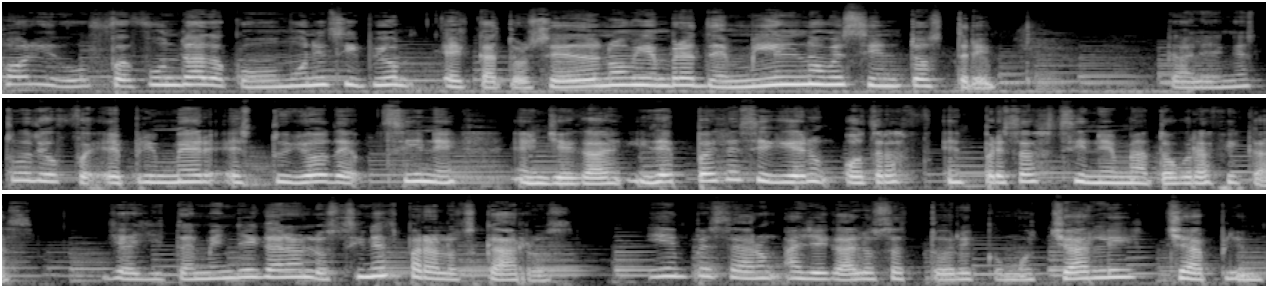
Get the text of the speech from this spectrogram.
Hollywood fue fundado como municipio el 14 de noviembre de 1903. Galen Studio fue el primer estudio de cine en llegar y después le siguieron otras empresas cinematográficas. Y allí también llegaron los cines para los carros y empezaron a llegar los actores como Charlie Chaplin.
